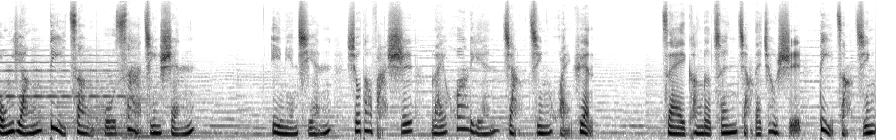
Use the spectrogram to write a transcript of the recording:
弘扬地藏菩萨精神。一年前，修道法师来花莲讲经还愿，在康乐村讲的就是《地藏经》。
